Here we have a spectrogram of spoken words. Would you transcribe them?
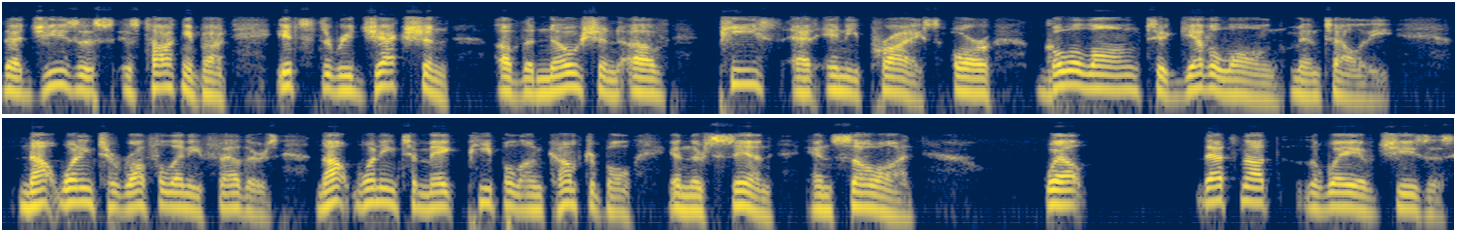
that Jesus is talking about. It's the rejection of the notion of peace at any price or go along to get along mentality, not wanting to ruffle any feathers, not wanting to make people uncomfortable in their sin, and so on. Well, that's not the way of Jesus.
